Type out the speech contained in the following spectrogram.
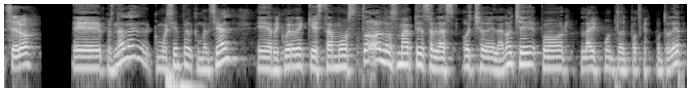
Cero. Eh, pues nada, como siempre, el comercial. Eh, recuerden que estamos todos los martes a las 8 de la noche por live.elpodcast.dev.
